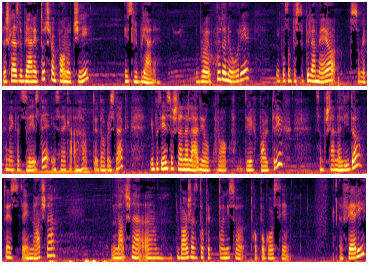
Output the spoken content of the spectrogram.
Sem šla iz Ljubljane točno po noči iz Ljubljane. Bilo je hudo neurje in ko sem pristopila mejo, so bile kar nekaj zvezde in sem rekla, to je dober znak. In potem sem šla na ladjo okrog dveh, pol treh, sem prišla na Lido, to je zdaj nočna, nočna um, vožnja, zato ker to niso tako pogosti feriji.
